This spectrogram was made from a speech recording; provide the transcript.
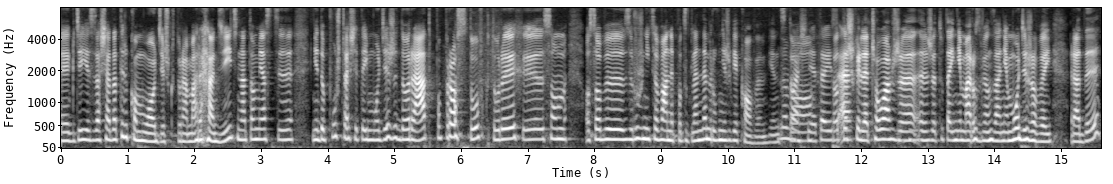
y, gdzie jest zasiada tylko młodzież, która ma radzić, natomiast y, nie dopuszcza się tej młodzieży do rad po prostu, w których y, są osoby zróżnicowane pod względem również wiekowym. Więc no to, właśnie, to, jest... to też chylę czoła, że, mhm. że tutaj nie ma rozwiązania młodzieżowej rady.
